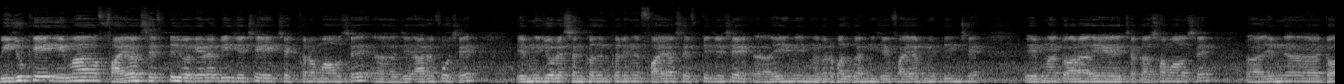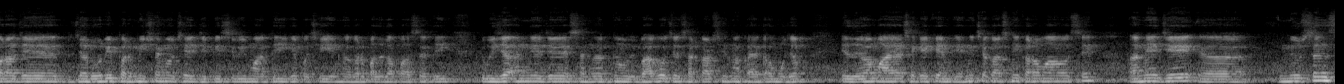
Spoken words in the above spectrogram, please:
બીજું કે એમાં ફાયર સેફટી વગેરે બી જે છે એ ચેક કરવામાં આવશે જે આરએફઓ છે, એમની જોડે સંકલન કરીને ફાયર સેફટી જે છે એની નગરપાલિકાની જે ફાયરની ટીમ છે, એમના દ્વારા એ ચકાસવામાં આવશે. એમના દ્વારા જે જરૂરી પરમિશનો છે જીપીસીબીમાંથી કે પછી નગરપાલિકા પાસેથી કે બીજા અન્ય જે સંલગ્ન વિભાગો છે, સરકારશ્રીના કાયદા મુજબ એ લેવામાં આવ્યા છે કે કેમ, એની ચકાસણી કરવામાં આવશે. અને જે ન્યુસન્સ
